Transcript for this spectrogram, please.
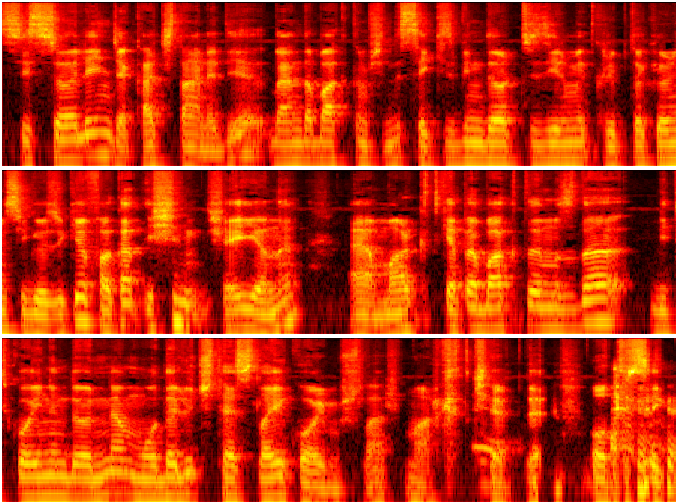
siz söyleyince kaç tane diye ben de baktım şimdi 8420 cryptocurrency gözüküyor fakat işin şey yanı e, market cap'e baktığımızda Bitcoin'in de önüne Model 3 Tesla'yı koymuşlar market cap'te 38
